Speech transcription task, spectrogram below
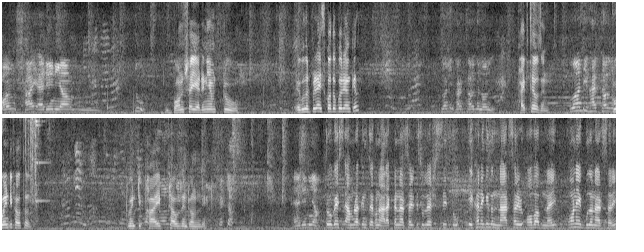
Bonsai adenium too. Bonsai adenium too. এগুলোর প্রাইস কত করে uncle? Twenty five thousand only five thousand twenty five thousand twenty five thousand twenty five thousand only তো গাইস আমরা কিন্তু এখন আর একটা নার্সারিতে চলে এসেছি। তো এখানে কিন্তু নার্সারির অভাব নাই। অনেকগুলো নার্সারি।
